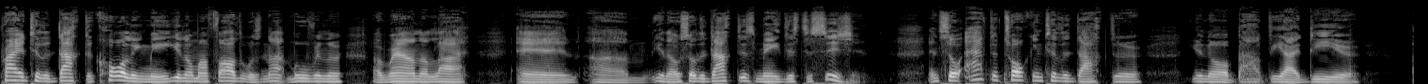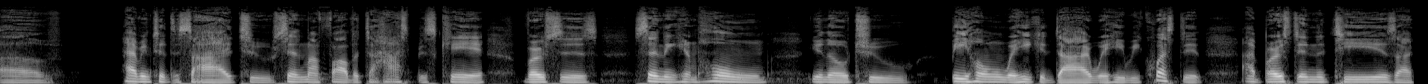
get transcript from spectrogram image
prior to the doctor calling me, you know, my father was not moving around a lot. And, um, you know, so the doctors made this decision. And so after talking to the doctor, you know, about the idea of having to decide to send my father to hospice care versus sending him home, you know, to be home where he could die where he requested. I burst into tears. I,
